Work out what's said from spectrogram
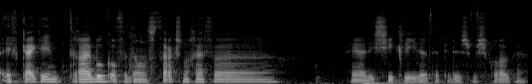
even kijken in het draaiboek of we dan straks nog even. ja, die cycli, dat heb je dus besproken.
